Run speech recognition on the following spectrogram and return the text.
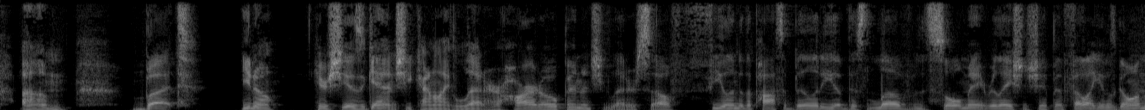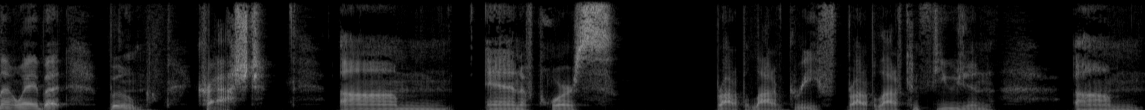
um, but you know, here she is again. She kind of like let her heart open and she let herself feel into the possibility of this love, soulmate relationship and felt like it was going that way, but boom, crashed. Um, and of course, brought up a lot of grief, brought up a lot of confusion. Um,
